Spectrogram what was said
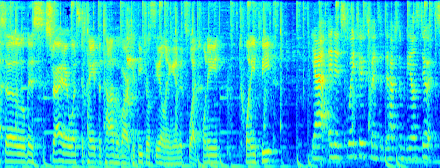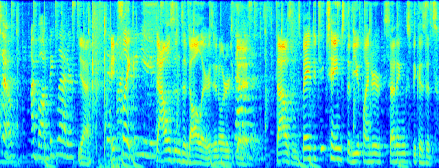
Yeah, so Miss Strider wants to paint the top of our cathedral ceiling, and it's what, 20, 20 feet? Yeah, and it's way too expensive to have somebody else do it. So I bought a big ladder. Yeah. It's I'm like thousands of dollars in order to get it. Thousands. Thousands. Babe, did you change the viewfinder settings because it's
